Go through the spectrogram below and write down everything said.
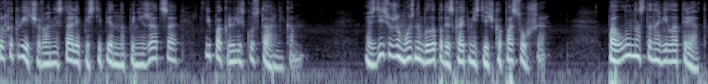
Только к вечеру они стали постепенно понижаться и покрылись кустарником. Здесь уже можно было подыскать местечко по суше. Поллун остановил отряд.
